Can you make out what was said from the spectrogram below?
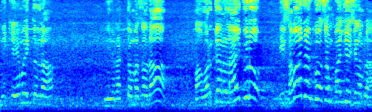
నీకేమైతుందా నీ రక్తం మసదా మా వర్గాల నాయకులు ఈ సమాజం కోసం పనిచేసినరా.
